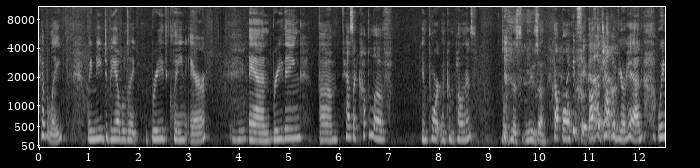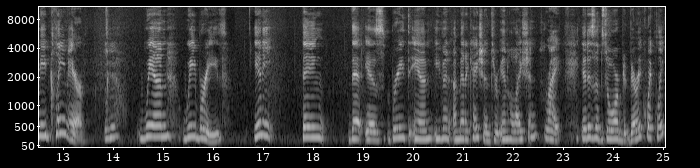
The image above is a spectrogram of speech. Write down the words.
heavily, we need to be able to breathe clean air, and breathing um, has a couple of important components. We'll just use a couple off the top yeah. of your head. We need clean air. When we breathe, anything that is breathed in, even a medication through inhalation, Right. it is absorbed very quickly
